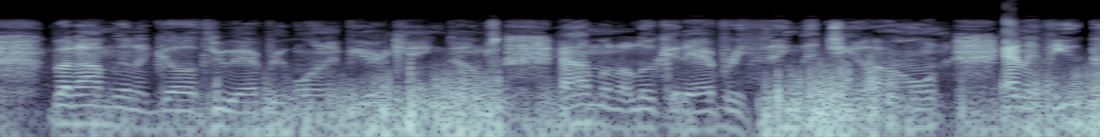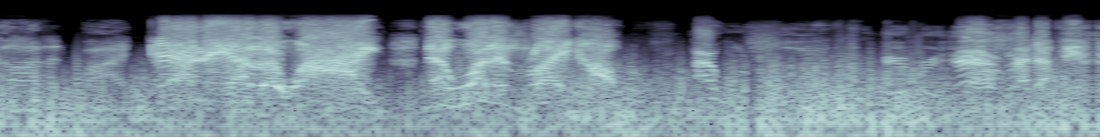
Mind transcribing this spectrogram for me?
but I'm going to go through every one of your kingdoms and I'm going to look at everything that you own. And if you got it by any other way than what is legal, I will sue you for every asset of your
